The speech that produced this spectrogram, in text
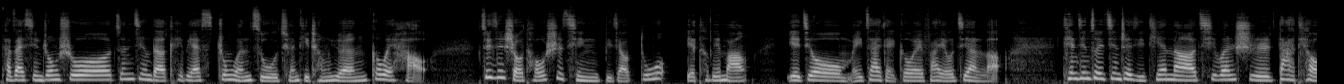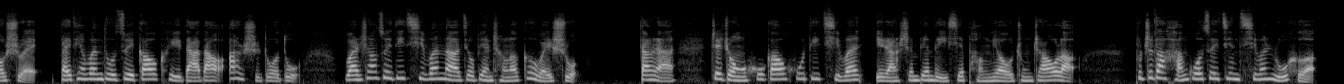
他在信中说：“尊敬的 KBS 中文组全体成员，各位好，最近手头事情比较多，也特别忙。”也就没再给各位发邮件了。天津最近这几天呢，气温是大跳水，白天温度最高可以达到二十多度，晚上最低气温呢就变成了个位数。当然，这种忽高忽低气温也让身边的一些朋友中招了。不知道韩国最近气温如何，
